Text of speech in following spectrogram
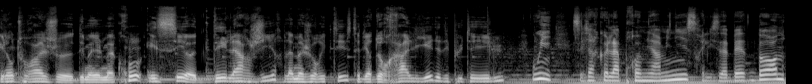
et l'entourage d'Emmanuel Macron essaie euh, d'élargir la majorité, c'est-à-dire de rallier des députés élus? Oui, c'est-à-dire que la Première ministre, Elisabeth Borne,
